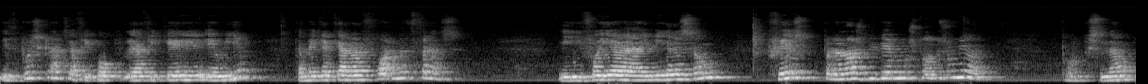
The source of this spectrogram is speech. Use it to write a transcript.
E depois, claro, já, ficou, já fiquei, eu ia, também com aquela reforma de França. E foi a imigração que fez para nós vivermos todos o melhor, porque senão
